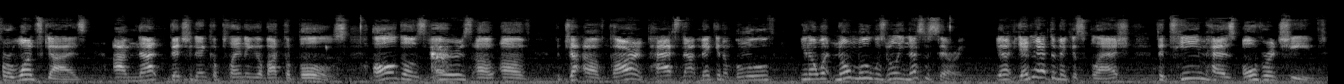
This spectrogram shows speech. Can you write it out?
for once, guys, I'm not bitching and complaining about the Bulls. All those years of of, of Gar and Pax not making a move, you know what? No move was really necessary. Yeah, they didn't have to make a splash. The team has overachieved.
